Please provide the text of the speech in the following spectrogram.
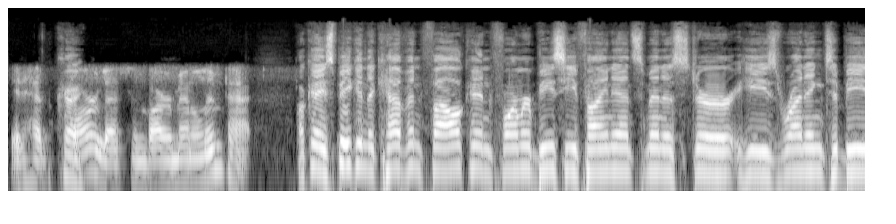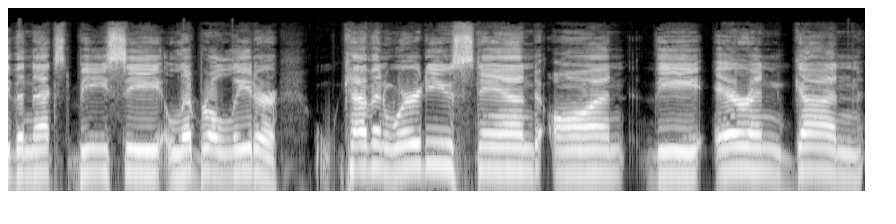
It had okay. far less environmental impact. Okay, speaking to Kevin Falcon, former BC finance minister, he's running to be the next BC Liberal leader. Kevin, where do you stand on the Aaron Gunn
